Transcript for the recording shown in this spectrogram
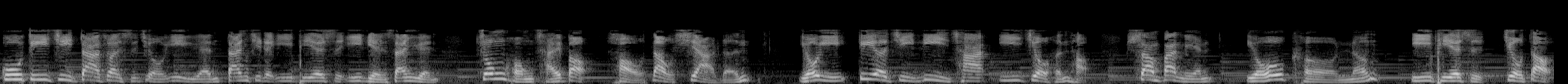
估第一季大赚十九亿元，单季的 EPS 一点三元，中鸿财报好到吓人，由于第二季利差依旧很好，上半年有可能 EPS 就到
